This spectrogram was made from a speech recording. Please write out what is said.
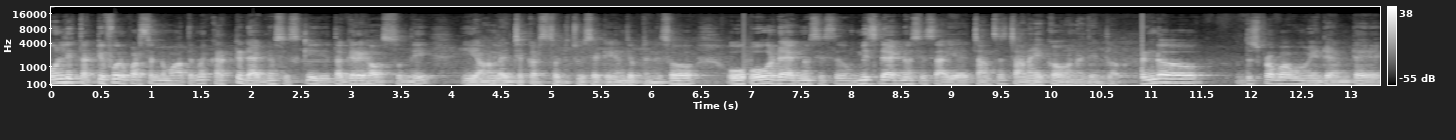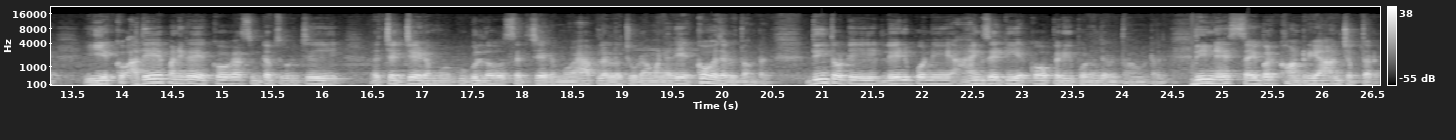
ఓన్లీ థర్టీ ఫోర్ పర్సెంట్ మాత్రమే కరెక్ట్ డయాగ్నోసిస్కి దగ్గరగా వస్తుంది ఈ ఆన్లైన్ చెక్కర్స్ తోటి చూసేటి అని చెప్తుంది. సో ఓవర్ డయాగ్నోసిస్ మిస్ డయాగ్నోసిస్ అయ్యే ఛాన్సెస్ చాలా ఎక్కువ ఉన్నాయి దీంట్లో. రెండో దుష్ప్రభావం ఏంటి అంటే ఈ ఎక్కువ అదే పనిగా ఎక్కువగా సిమ్టమ్స్ గురించి చెక్ చేయడము గూగుల్లో సెర్చ్ చేయడము యాప్లలో చూడడం అనేది ఎక్కువగా జరుగుతూ ఉంటుంది. దీంతో లేనిపోని యాంగ్జైటీ ఎక్కువ పెరిగిపోవడం జరుగుతూ ఉంటుంది. దీన్నే సైబర్ కాండ్రియా అని చెప్తారు.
